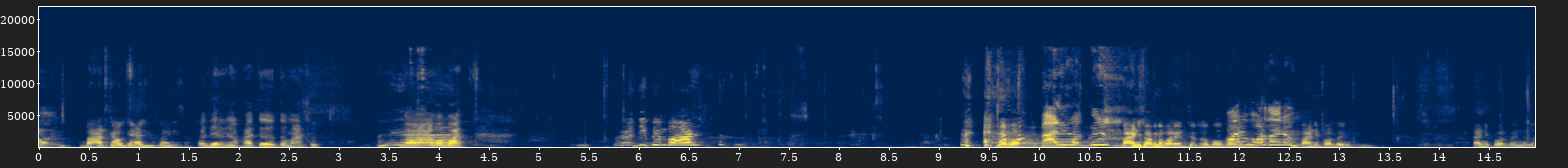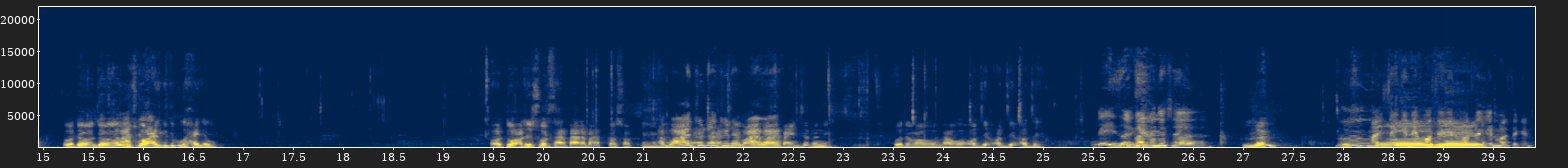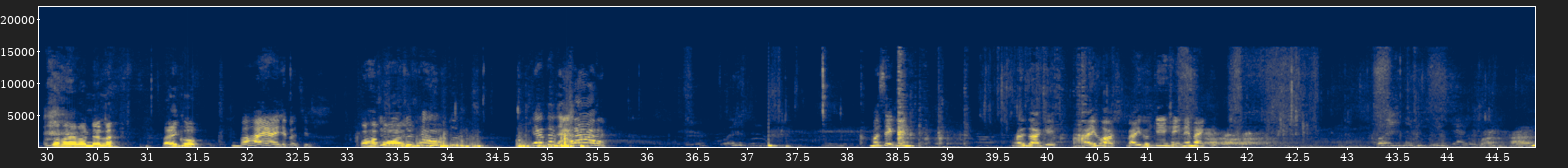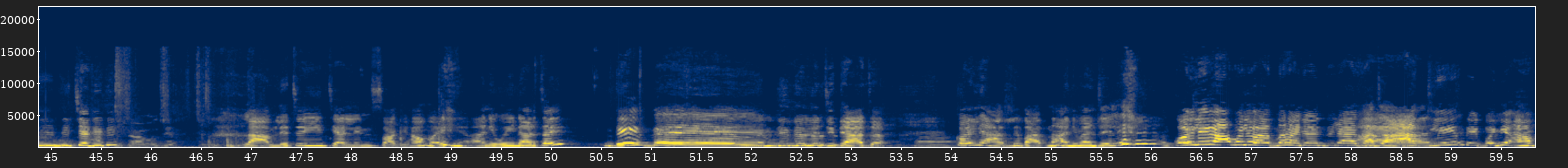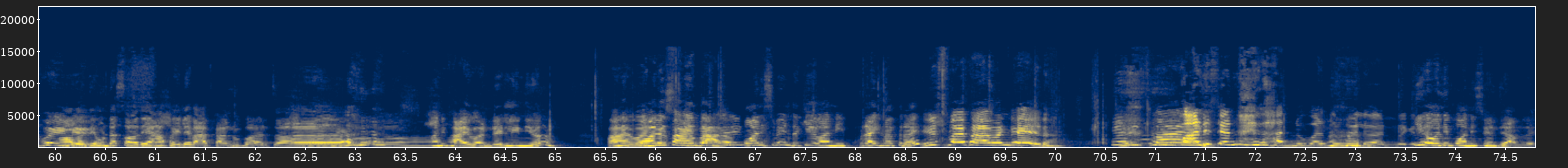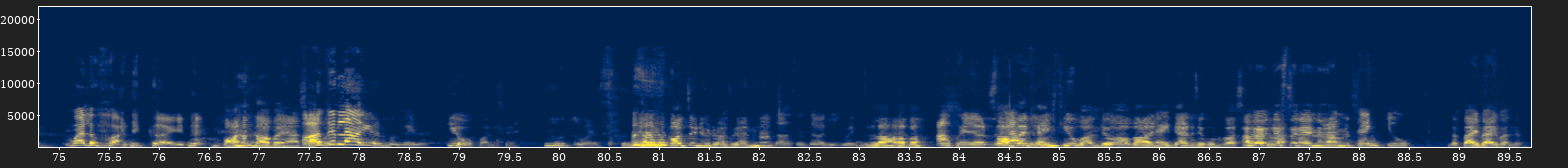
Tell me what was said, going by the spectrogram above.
भात खाऊ त्यहाँ अलिकति बाँकी छ। ओ धेरै नखा त्यो त्यो मासु ल अब भयो दिपेन भयो पानी सक्ने परेन त्यो त पानी पर्दैन। पानी पर्दैन ल। हो त्यो त्यो उसको अलिकति पो खाइदेऊ। हो त्यो अझै सोरसार पाएर भात त भयो। पाइन्छ त नि। हो त्यो बाबु खाऊ अझै अझै अझै। ल। भन्ने ल। भाइको। त म सेकेन्ड। भाइ फर्स्ट। भाइको केही छैन बाँकी। दिक्षा दिदी? ल हामीले चाहिँ च्यालेन्ज सकेछौँ है। अनि विनर चाहिँ जित्यो आज। कहिले हातले भात नखाने मान्छेले? कहिले आफैले भात नखाने मान्छेले आज? हातले त्यही पनि आफैले। देउन्टा सधैँ आफैले भात खानुपर्छ। अनि फाइभ हन्ड्रेड लिने हो। अनि 500, पनिसमेन्ट 500. पनिसमेन्ट त के अनि? प्राइज मात्र है। इट्स माई फाइभ हन्ड्रेड के हो नि पनिसमेन्ट चाहिँ हामीलाई? मैले भनेको होइन। भन नि त अब यहाँ भन्नु भएन के हो पनिसमेन्ट? दसैँ कति उठ्छ गर्ने। त भनेको होइन ल अब। आफैले सबलाई थ्याङ्क यू भनिदियो अब अनि त्यहाँबाट चाहिँ उठ बस अब त्यसरी होइन राम्रो छ। थ्याङ्क यू ल बाई बाई भन्यो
